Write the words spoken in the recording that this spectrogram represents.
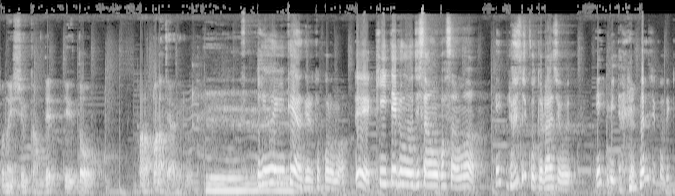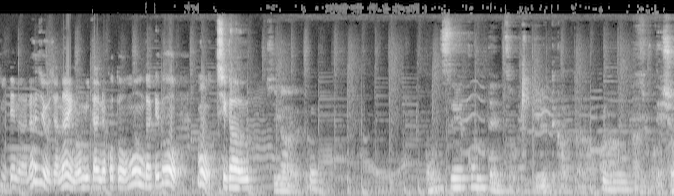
この1週間でって言うとパラパラ手挙げる。意外に手を挙げるところもあって聞いてるおじさんおばさんは「えラジコとラジオえみたいな「ラジコで聞いてるのはラジオじゃないの?」みたいなことを思うんだけどもう違う、違うよ。うん。音声コンテンツを聞けるって感じかな、うん。ラジコでしょ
